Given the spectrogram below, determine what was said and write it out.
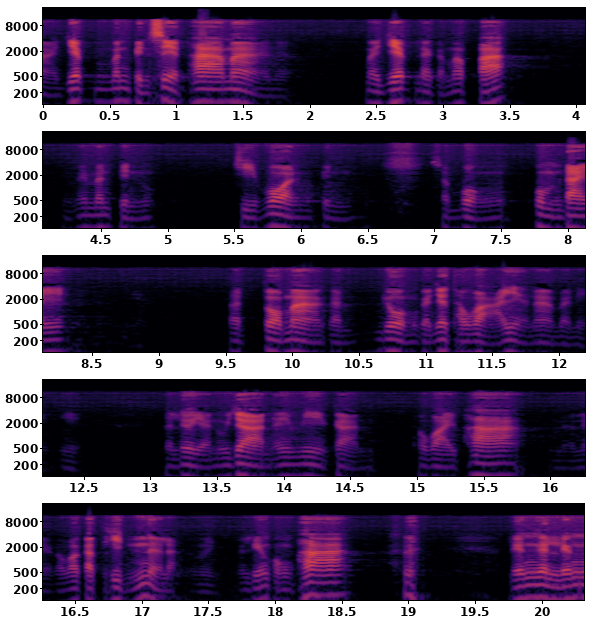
หาเย็บมันเป็นเศษผ้ามาเนี่ยมาเย็บแล้วก็มาปะ ให้มันเป็นจีวรเป็นสบงคุมใด ต่อมากันโยมก็จะถวายนะบัดนี้ก็เลยอนุญาตให้มีการถวายผ้าเรียกว่ากระถินนั่นแหละเรื่องของผ้าเรื่องเงินเรื่อง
